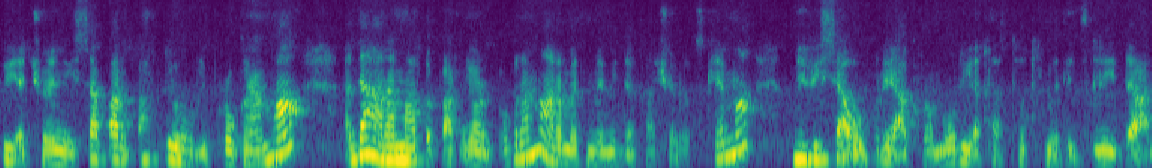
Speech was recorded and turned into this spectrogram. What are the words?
ქვია ჩვენი საპარტნიორული პროგრამა და არა მარტო პარტნიორული პროგრამა, არამედ მე მინდა გაჩვენო სქემა. მე ვისაუბრე აქ, რომ 2014 წლიდან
